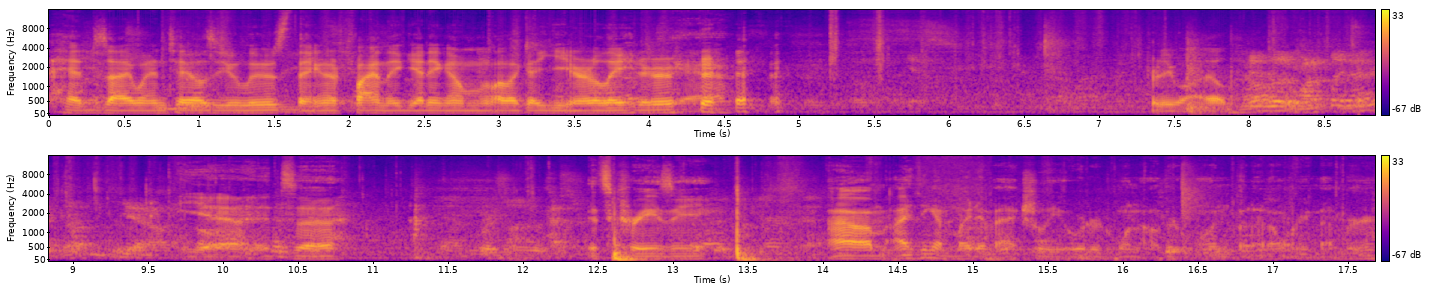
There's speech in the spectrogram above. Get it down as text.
heads I win, tails you lose thing, they're finally getting them like a year later. Yeah. Pretty wild. Yeah, it's uh, it's crazy. Um, I think I might have actually ordered one other one, but I don't remember.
